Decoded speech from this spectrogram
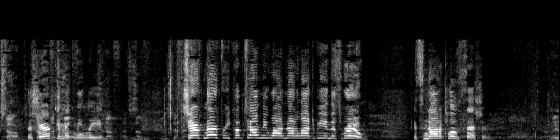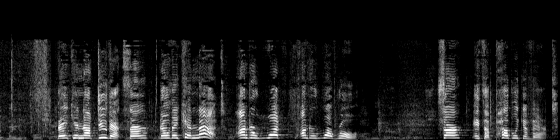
stop. The Stop. sheriff That's can make me leave. That's enough. That's enough. You can back. Sheriff Murphy, come tell me why I'm not allowed to be in this room. It's not a closed session. They have made it a closed session. They cannot do that, sir. No, they cannot. Under what under what rule? Under their rules, Sir, it's a public event.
